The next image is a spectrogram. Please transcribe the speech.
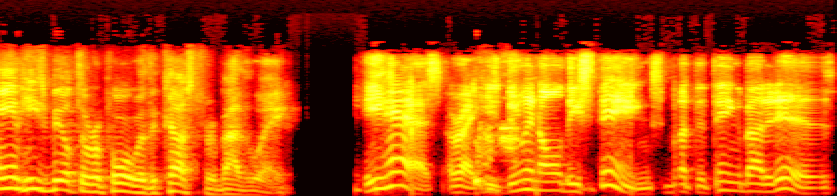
And he's built the rapport with the customer, by the way. He has. All right. He's doing all these things, but the thing about it is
